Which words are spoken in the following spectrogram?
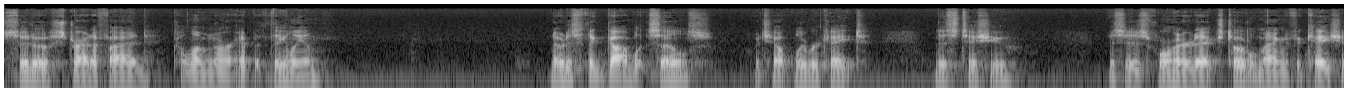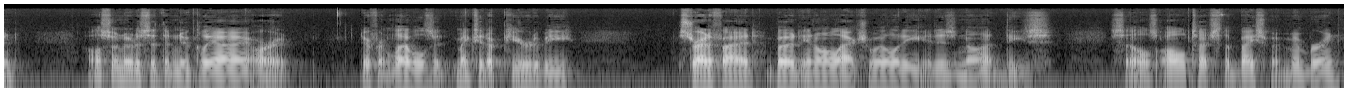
pseudostratified columnar epithelium. Notice the goblet cells, which help lubricate this tissue. This is 400x total magnification. Also notice that the nuclei are at different levels. It makes it appear to be stratified, but in all actuality it is not. These cells all touch the basement membrane.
